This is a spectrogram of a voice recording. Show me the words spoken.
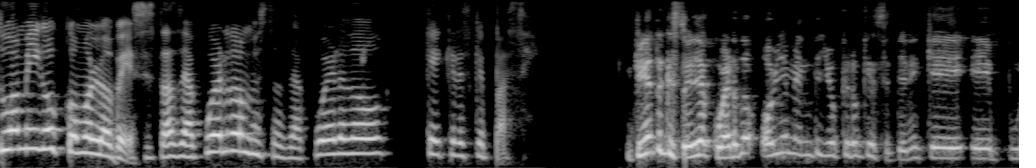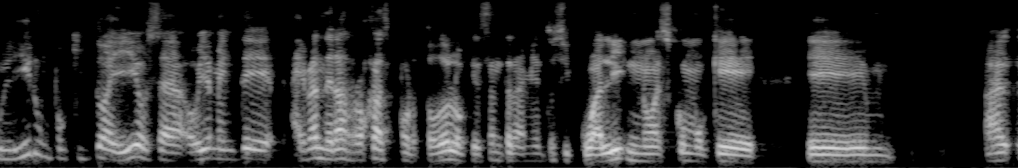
Tu amigo, ¿cómo lo ves? ¿Estás de acuerdo? ¿No estás de acuerdo? ¿Qué crees que pase? Fíjate que estoy de acuerdo. Obviamente yo creo que se tiene que eh, pulir un poquito ahí. O sea, obviamente hay banderas rojas por todo lo que es entrenamientos y quali. No es como que, eh, al-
